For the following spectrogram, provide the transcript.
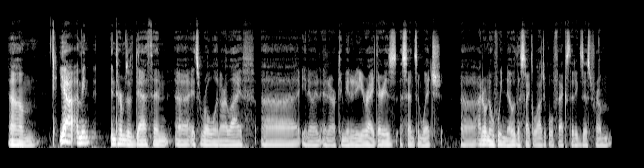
um, yeah, I mean, in terms of death and uh, its role in our life, uh, you know, in, in, our community, you're right. There is a sense in which uh, I don't know if we know the psychological effects that exist from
